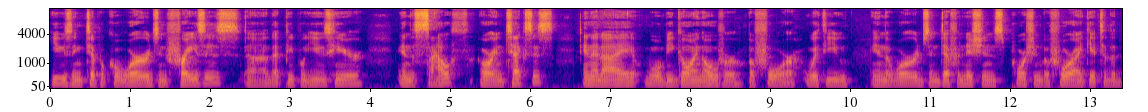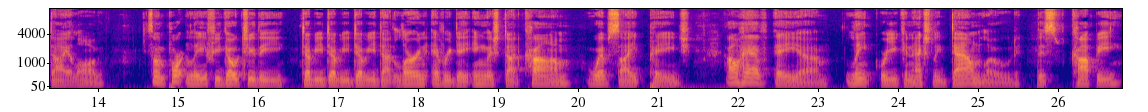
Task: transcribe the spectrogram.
using typical words and phrases uh, that people use here in the South or in Texas and that I will be going over before with you in the words and definitions portion before I get to the dialogue. So, importantly, if you go to the www.learneverydayenglish.com website page, I'll have a um, link where you can actually download this copy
